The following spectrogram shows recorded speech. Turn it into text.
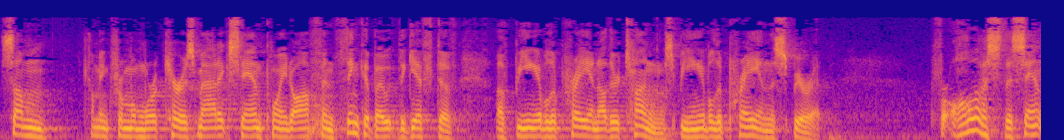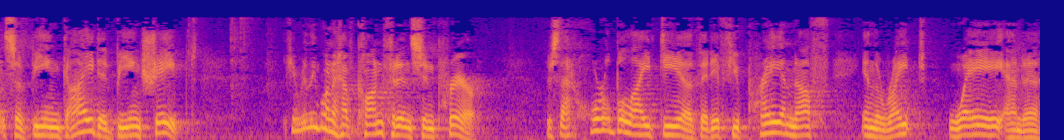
some, coming from a more charismatic standpoint, often think about the gift of, of being able to pray in other tongues, being able to pray in the Spirit. For all of us, the sense of being guided, being shaped. If you really want to have confidence in prayer, there's that horrible idea that if you pray enough in the right way and uh,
